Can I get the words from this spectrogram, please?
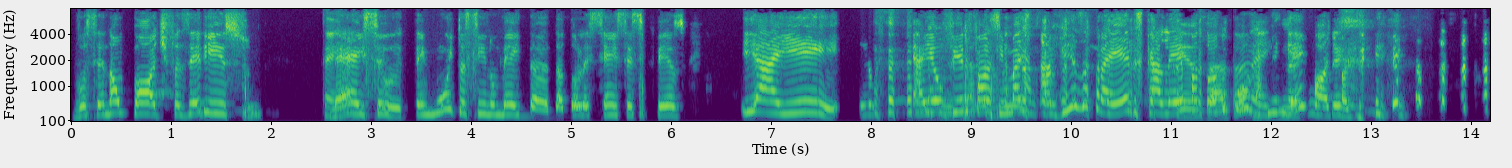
você não pode fazer isso. Tem. Né? Isso tem muito assim no meio da, da adolescência, esse peso. E aí eu, aí eu viro e falo assim, mas avisa para eles que a lei é para todo mundo, ninguém pode fazer.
